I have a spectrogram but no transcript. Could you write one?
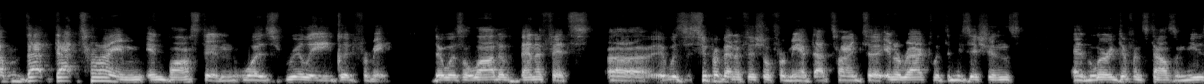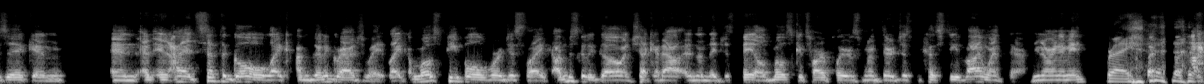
um, that that time in boston was really good for me. There was a lot of benefits uh, it was super beneficial for me at that time to interact with the musicians and learn different styles of music and and and, and I had set the goal like I'm going to graduate. Like most people were just like I'm just going to go and check it out, and then they just bailed. Most guitar players went there just because Steve Vai went there. You know what I mean? Right. but, I,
